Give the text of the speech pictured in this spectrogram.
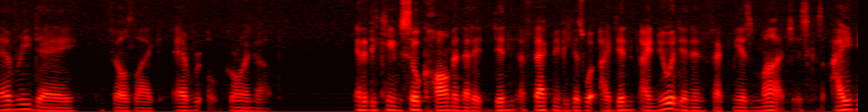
every day, it feels like, every, growing up. And it became so common that it didn't affect me because what I didn't I knew it didn't affect me as much is because I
